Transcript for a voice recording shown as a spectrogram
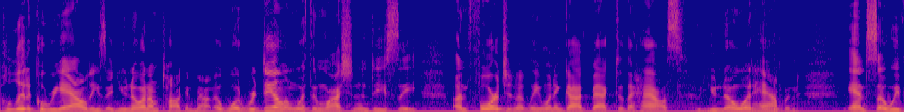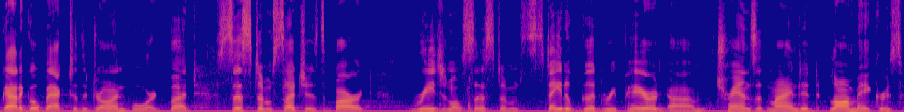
political realities, and you know what I'm talking about, of what we're dealing with in Washington, D.C. Unfortunately, when it got back to the House, you know what happened. And so we've got to go back to the drawing board. But systems such as BART, regional systems, state of good repair, um, transit-minded lawmakers,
